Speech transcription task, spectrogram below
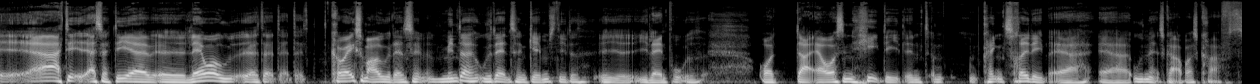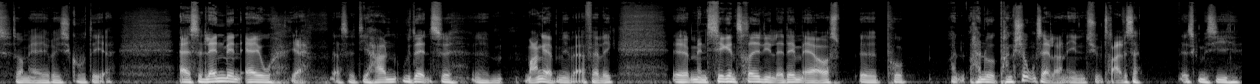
Ja, det, altså, det er øh, lavere ud, øh, der, der, der kræver ikke så meget uddannelse, mindre uddannelse end gennemsnittet i, i landbruget. Og der er også en hel del, en, omkring en tredjedel er, er udenlandsk arbejdskraft, som er i risiko der. Altså landmænd er jo, ja, altså de har en uddannelse, øh, mange af dem i hvert fald ikke, øh, men cirka en tredjedel af dem er også øh, på, har nået pensionsalderen inden 2030, så det skal man sige,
